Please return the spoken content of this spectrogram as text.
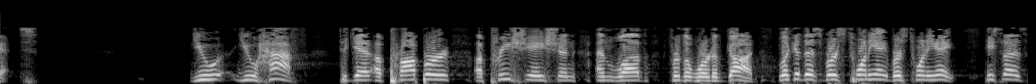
it. You, you have to get a proper appreciation and love for the Word of God. Look at this verse 28, verse 28. He says,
